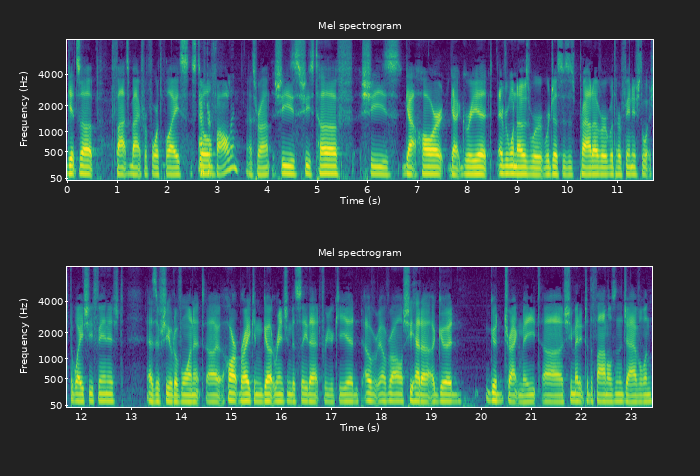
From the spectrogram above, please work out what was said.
Gets up, fights back for fourth place. Still, after falling, that's right. She's she's tough. She's got heart, got grit. Everyone knows we're we're just as proud of her with her finish, the, the way she finished, as if she would have won it. Uh, heartbreaking, gut wrenching to see that for your kid. Over, overall, she had a, a good good track meet. Uh, she made it to the finals in the javelin.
